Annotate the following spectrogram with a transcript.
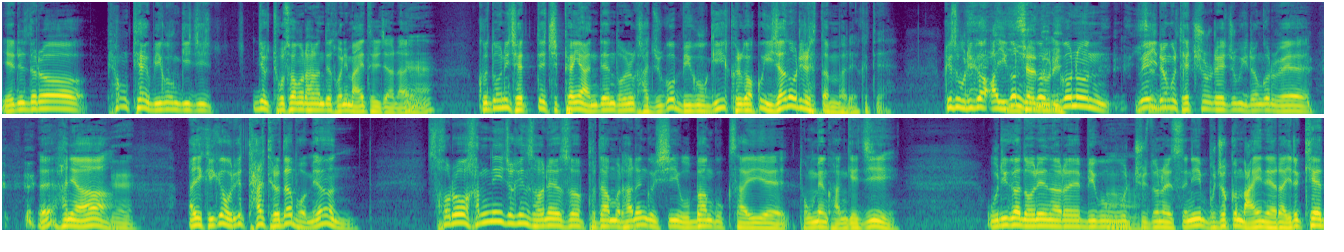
예를 들어 평택 미군 기지 조성을 하는데 돈이 많이 들잖아요. 예. 그 돈이 제때 집행이 안 된 돈을 가지고 미국이 그걸 갖고 이자놀이를 했단 말이에요 그때. 그래서 우리가 아 이건 이거. 이거는 왜 이런 걸 대출을 해주고 이런 걸왜 예? 하냐. 예. 아니 그러니까 우리가 잘 들여다 보면 서로 합리적인 선에서 부담을 하는 것이 우방국 사이의 동맹 관계지. 우리가 너네 나라에 미국을 주둔했으니 무조건 많이 내라 이렇게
